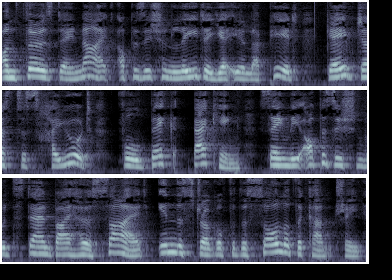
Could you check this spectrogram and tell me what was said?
On Thursday night, opposition leader Yair Lapid gave Justice Hayut full back- backing, saying the opposition would stand by her side in the struggle for the soul of the country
